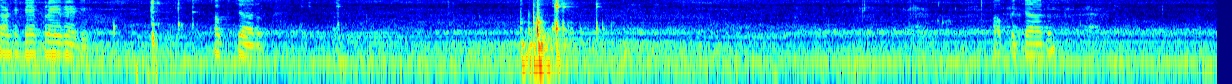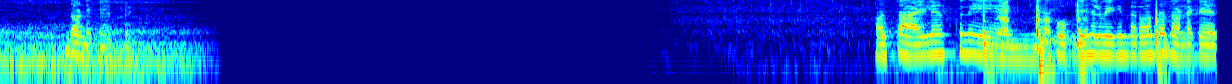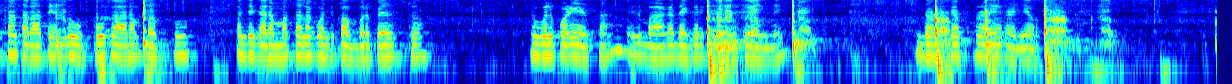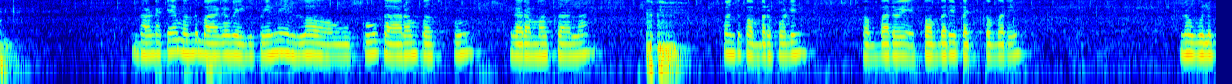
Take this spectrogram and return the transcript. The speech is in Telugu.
దొండకాయ ఫ్రై రెడీ. పప్పుచారు. పప్పుచారు. దొండకాయ ఫ్రై. ఫస్ట్ ఆయిల్ వేసుకుని పోపు గింజలు వేగిన తర్వాత దొండకాయ వేస్తా తర్వాత ఇందులో ఉప్పు కారం పసుపు కొంచెం గరం మసాలా కొంచెం కొబ్బరి పేస్ట్ నువ్వుల పొడి వేస్తాను. ఇది బాగా దగ్గరికి వెళ్ళిపోయింది. దొండకాయ ఫ్రై రెడీ అవుతుంది. దొండకాయ ముందు బాగా వేగిపోయింది. ఇందులో ఉప్పు కారం పసుపు గరం మసాలా కొంచెం కొబ్బరి పొడి కొబ్బరి కొబ్బరి పచ్చి కొబ్బరి నువ్వుల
